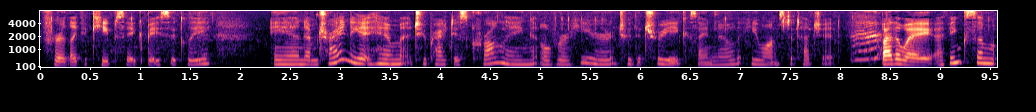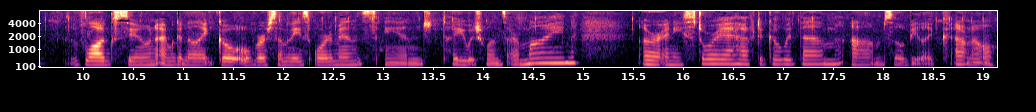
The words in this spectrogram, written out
for like a keepsake basically. And I'm trying to get him to practice crawling over here to the tree because I know that he wants to touch it. By the way, I think some vlog soon I'm gonna like go over some of these ornaments and tell you which ones are mine or any story I have to go with them. Um, so it'll be like, I don't know,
